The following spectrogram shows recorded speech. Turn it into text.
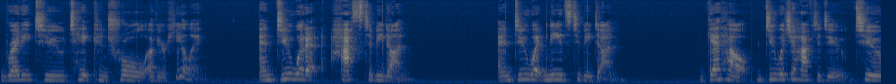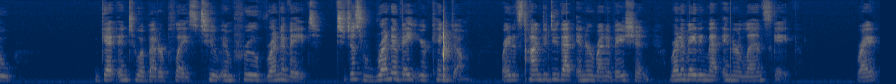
ready to take control of your healing and do what it has to be done and do what needs to be done? get help, do what you have to do to get into a better place, to improve, renovate, to just renovate your kingdom, right? It's time to do that inner renovation, renovating that inner landscape, right?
